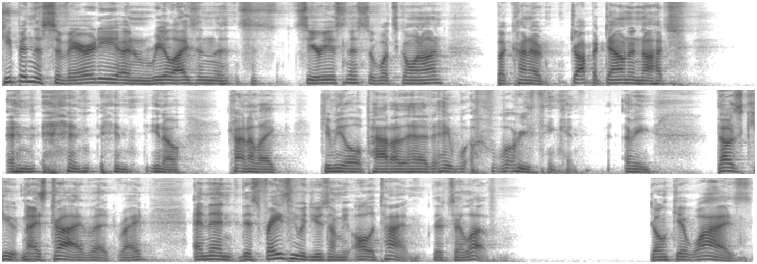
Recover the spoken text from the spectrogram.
keeping the severity and realizing the seriousness of what's going on but kind of drop it down a notch and, and, and you know, kind of like give me a little pat on the head. Hey, wh- what were you thinking? I mean, that was cute. Nice try, but right? And then this phrase he would use on me all the time that I love don't get wise.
